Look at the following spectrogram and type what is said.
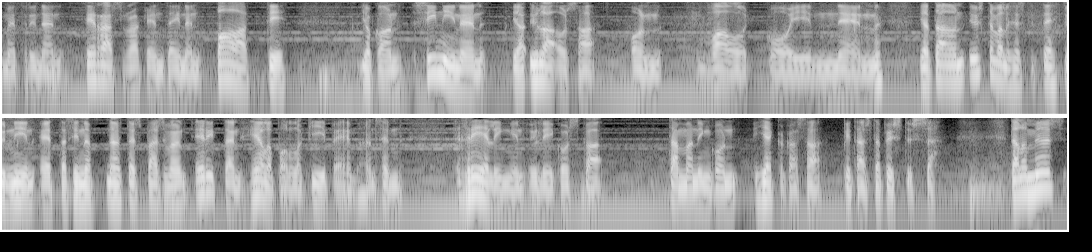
metrinen teräsrakenteinen paatti, joka on sininen ja yläosa on valkoinen. Ja tämä on ystävällisesti tehty niin, että sinne näyttäisi pääsevän erittäin helpolla kiipeämään sen reelingin yli, koska tämä niin kuin hiekkakasa pitää sitä pystyssä. Täällä on myös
